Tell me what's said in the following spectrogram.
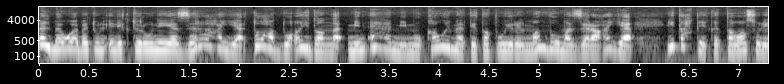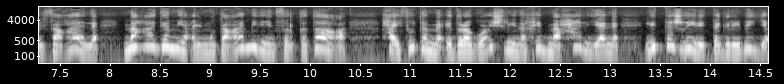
البوابة الإلكترونية الزراعية تعد أيضا من أهم مقومات تطوير المنظومة الزراعية لتحقيق التواصل الفعال مع جميع المتعاملين في القطاع حيث تم إدراج 20 خدمة حاليا للتشغيل التجريبي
